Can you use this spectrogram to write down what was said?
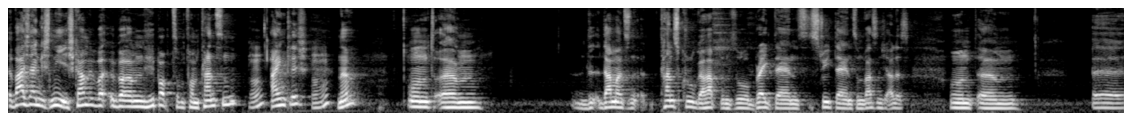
war ich eigentlich nie. Ich kam über, über Hip-Hop zum- vom Tanzen, eigentlich. Ne? Und ähm, damals Tanzcrew gehabt und so, Breakdance, Streetdance und was nicht alles. Und ähm, äh,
